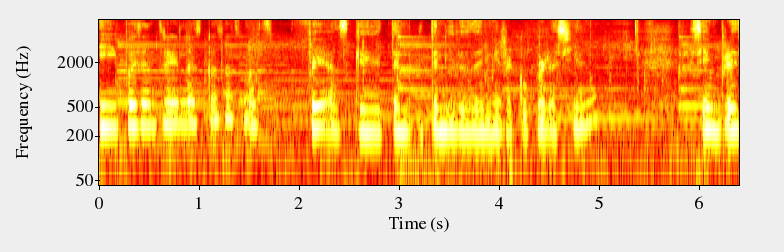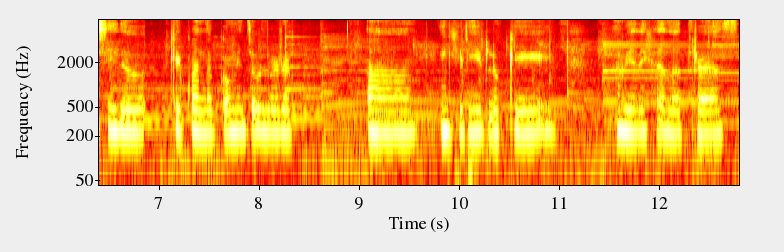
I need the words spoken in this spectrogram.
Y pues entre las cosas más feas que he tenido de mi recuperación, siempre ha sido que cuando comienzo a volver a, ingerir lo que había dejado atrás,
